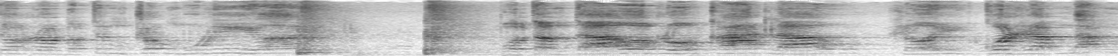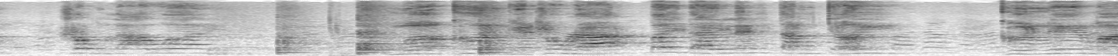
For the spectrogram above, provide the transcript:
จนรถมาตึ้งช่องบุรีเฮ้ยปวดตำตาออกโลคาดแล้วรอยคนรับนั่งช่องลาวเว้ยเมื่อคืนแกทุระไม่ได้เล่นตั้งใจคืนนี้มา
